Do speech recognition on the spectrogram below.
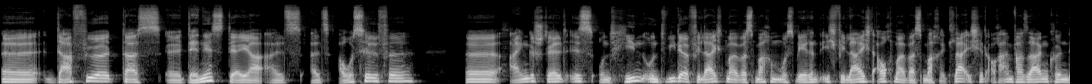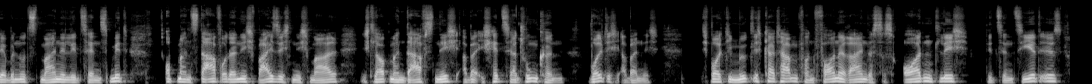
äh, dafür, dass äh, Dennis, der ja als, als Aushilfe äh, eingestellt ist und hin und wieder vielleicht mal was machen muss, während ich vielleicht auch mal was mache. Klar, ich hätte auch einfach sagen können, der benutzt meine Lizenz mit. Ob man es darf oder nicht, weiß ich nicht mal. Ich glaube, man darf es nicht, aber ich hätte es ja tun können. Wollte ich aber nicht. Ich wollte die Möglichkeit haben von vornherein, dass das ordentlich lizenziert ist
